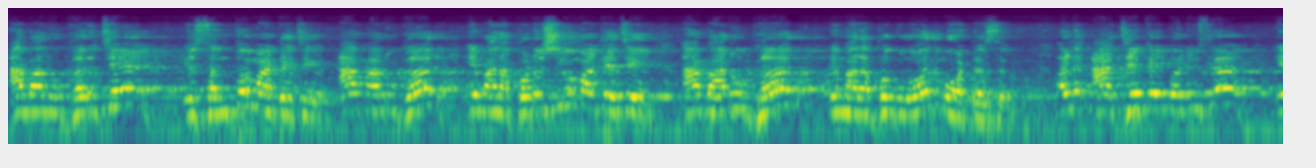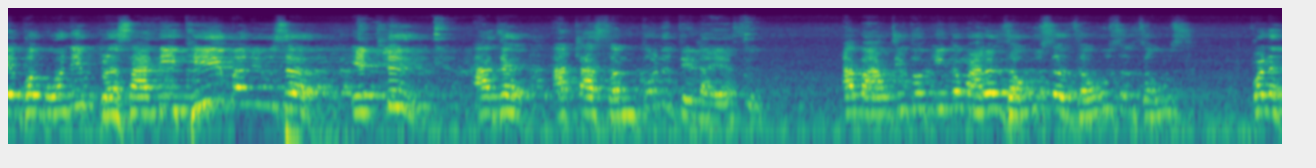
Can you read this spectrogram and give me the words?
આ મારું ઘર છે એ સંતો માટે છે. આ મારું ઘર એ મારા પડોશીઓ માટે છે. આ મારું ઘર એ મારા ભગવાન માટે છે. અને આ જે કઈ બન્યું છે એ ભગવાનની પ્રસાદીથી બન્યું છે. એટલે આજે આટલા સંતોને તેડાયા છે. આ બાપજી તો કીધું મારે જવું છે જવું છે જવું છે. પણ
